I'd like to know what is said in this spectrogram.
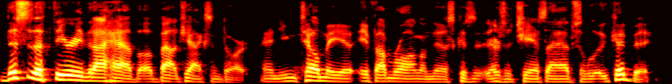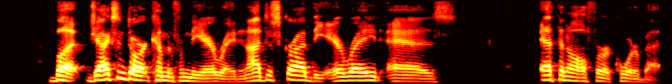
this is a theory that I have about Jackson Dart, and you can tell me if I'm wrong on this because there's a chance I absolutely could be. But Jackson Dart coming from the air raid, and I describe the air raid as ethanol for a quarterback.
